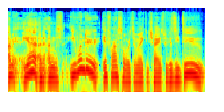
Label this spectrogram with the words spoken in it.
I mean, yeah, and, and you wonder if Arsenal were to make a change because you do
